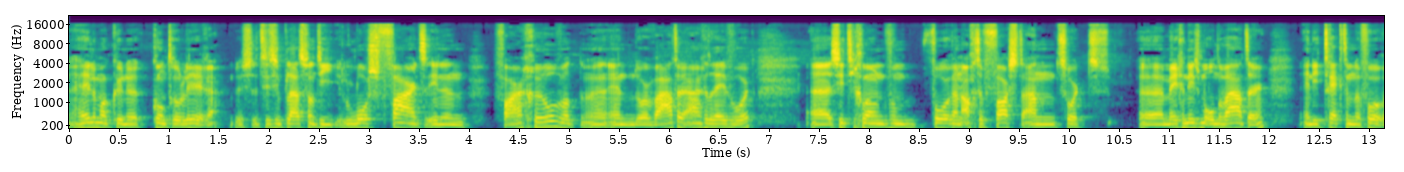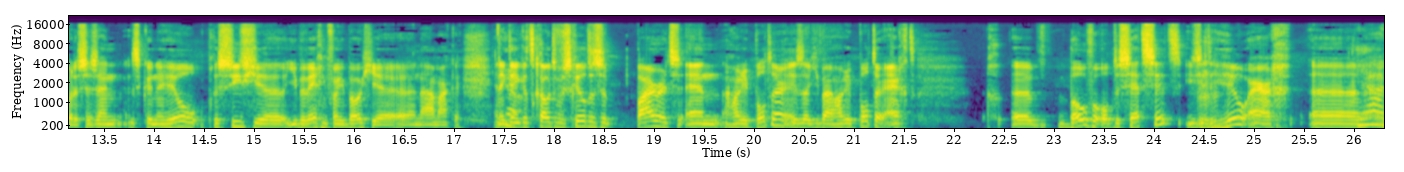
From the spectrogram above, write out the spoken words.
helemaal kunnen controleren. Dus het is in plaats van die los vaart in een vaargul wat, eh, en door water aangedreven wordt, eh, zit hij gewoon van voor en achter vast aan een soort mechanisme onder water. En die trekt hem naar voren. Dus ze, zijn, ze kunnen heel precies je, je beweging van je bootje namaken. En ik Ja. denk het grote verschil tussen Pirates en Harry Potter is dat je bij Harry Potter echt eh, bovenop de set zit. Je zit heel erg eh, Ja,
